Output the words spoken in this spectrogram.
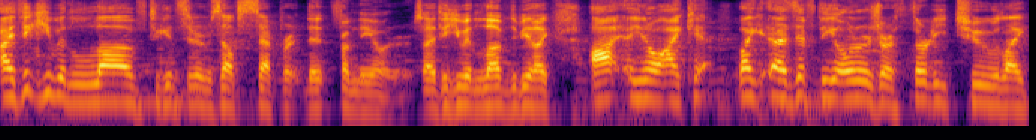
I think he would love to consider himself separate th- from the owners. I think he would love to be like, I, you know, I can't, like, as if the owners are 32, like,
